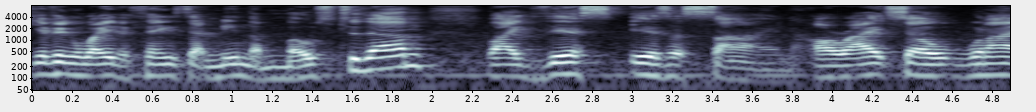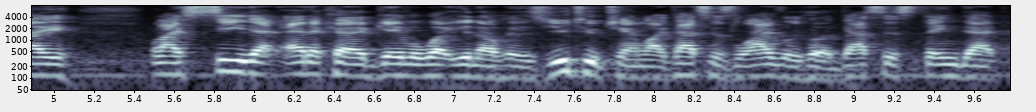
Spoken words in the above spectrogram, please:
giving away the things that mean the most to them, like this is a sign, all right? So when I when I see that Etika gave away, you know, his YouTube channel, like that's his livelihood, that's his thing that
